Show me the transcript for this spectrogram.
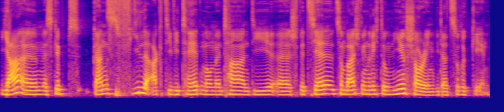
ja, ähm, es gibt ganz viele Aktivitäten momentan, die äh, speziell zum Beispiel in Richtung Nearshoring wieder zurückgehen.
